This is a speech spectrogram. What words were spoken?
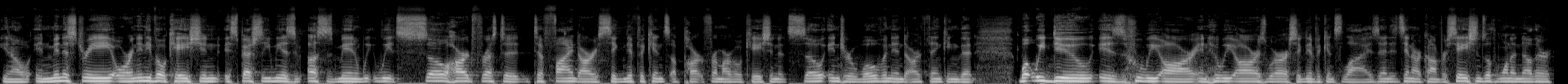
you know, in ministry or in any vocation, especially me as us as men, we, we, it's so hard for us to, to find our significance apart from our vocation. It's so interwoven into our thinking that what we do is who we are, and who we are is where our significance lies. And it's in our conversations with one another.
